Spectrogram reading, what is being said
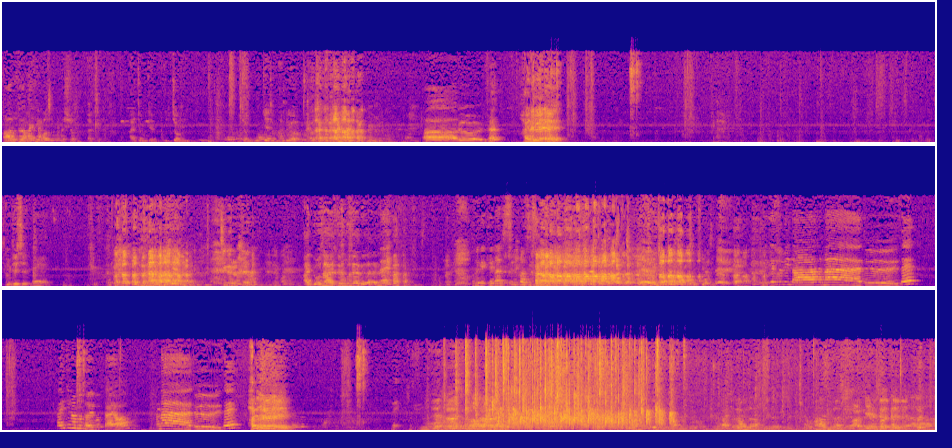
하나 둘셋 화이팅 한번 하시죠. 아니 좀 이렇게 일좀 좀 묻게 좀 만들어 봐요. 하나 둘 셋. 화이팅! 성재 씨. 네. 찍을 때. 아니 노사할 때 웃어야 돼. 네. 모르게 계단 실려주세요. 믿겠습니다. 하나, 둘, 셋. 파이팅 한번 더 해볼까요? 하나, 둘, 셋. 파이팅! 네, 좋습니다. 감사합니다. 아, 예, 감사합니다.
